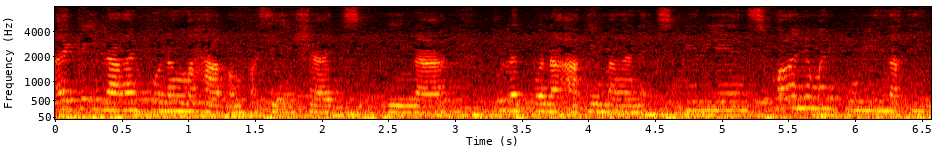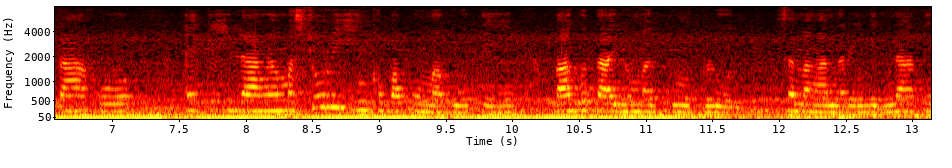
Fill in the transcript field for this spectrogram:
ay kailangan po ng mahabang pasensya, disiplina, tulad po ng aking mga na-experience. Kung ano man po yung nakita ko, ay kailangan masuriin ko pa po mabuti bago tayo mag-conclude sa mga narinig natin,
